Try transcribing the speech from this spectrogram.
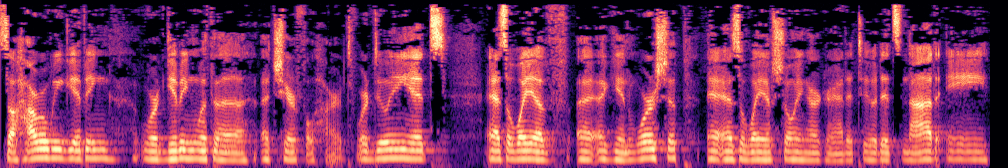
So, how are we giving? We're giving with a, a cheerful heart. We're doing it as a way of, uh, again, worship, as a way of showing our gratitude. It's not a,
